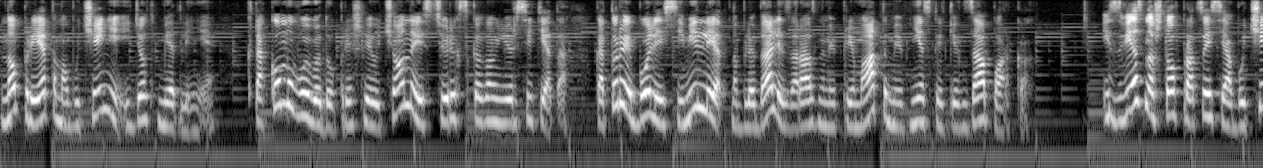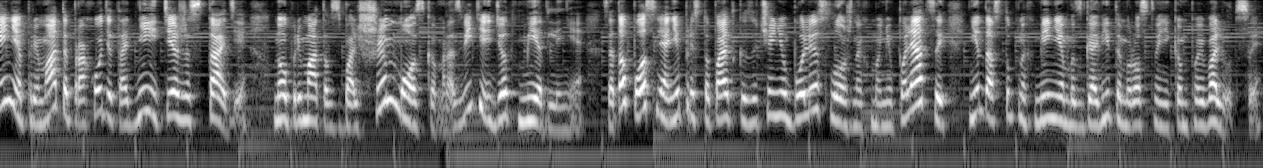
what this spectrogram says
но при этом обучение идет медленнее. К такому выводу пришли ученые из Цюрихского университета, которые более 7 лет наблюдали за разными приматами в нескольких зоопарках. Известно, что в процессе обучения приматы проходят одни и те же стадии, но у приматов с большим мозгом развитие идет медленнее. Зато после они приступают к изучению более сложных манипуляций, недоступных менее мозговитым родственникам по эволюции.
